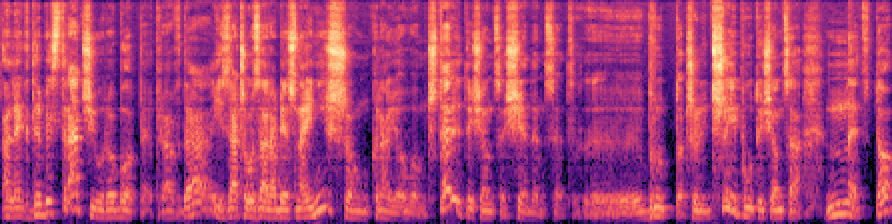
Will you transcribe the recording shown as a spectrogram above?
Ale gdyby stracił robotę, prawda, i zaczął zarabiać najniższą krajową, 4700 yy, brutto, czyli 3,5 tysiąca netto,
